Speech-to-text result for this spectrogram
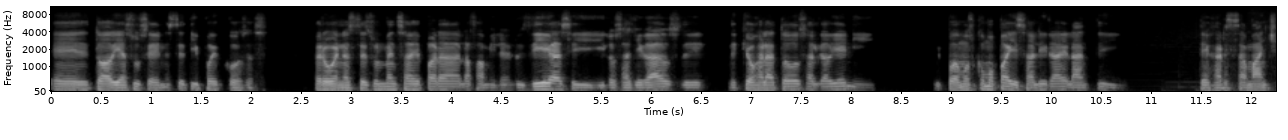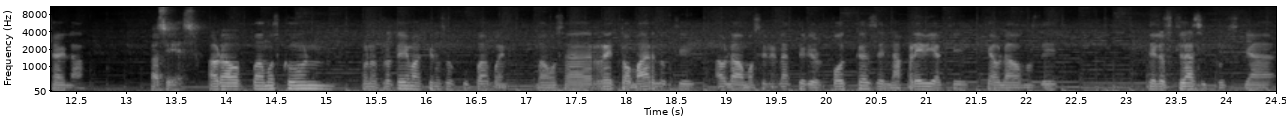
eh, todavía suceden este tipo de cosas. Pero bueno, este es un mensaje para la familia de Luis Díaz y los allegados de, de que ojalá todo salga bien y, y podamos como país salir adelante y dejar esta mancha de lado. Así es. Ahora vamos con, con otro tema que nos ocupa. Bueno, vamos a retomar lo que hablábamos en el anterior podcast, en la previa que, que hablábamos de, de los clásicos. Ya,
